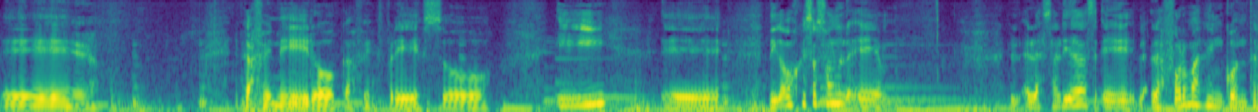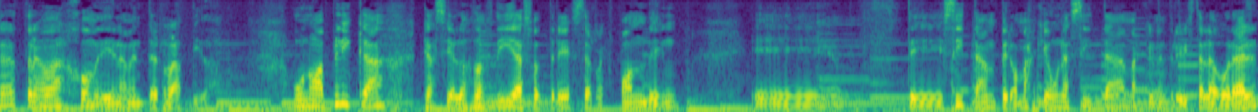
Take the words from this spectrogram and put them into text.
Eh, Café Nero, Café Expreso y eh, digamos que esos son eh, las salidas, eh, las formas de encontrar trabajo medianamente rápido. Uno aplica, casi a los dos días o tres se responden, te citan, pero más que una cita, más que una entrevista laboral,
